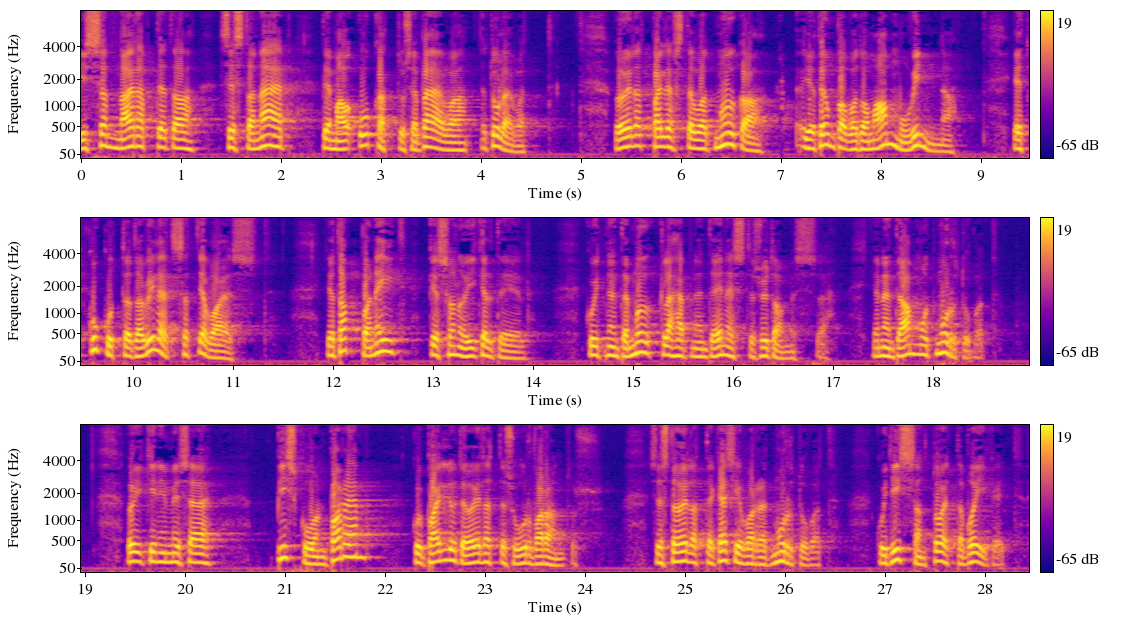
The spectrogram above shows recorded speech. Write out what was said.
issand naerab teda, sest ta näeb tema hukatuse päeva tulevat. õelad paljastavad mõõga ja tõmbavad oma ammu vinna, et kukutada viletsat ja vaest ja tappa neid, kes on õigel teel kuid nende mõõk läheb nende eneste südamesse ja nende ammud murduvad. õige inimese pisku on parem kui paljude õelate suur varandus, sest õelate käsivarred murduvad, kuid issand toetab õigeid.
